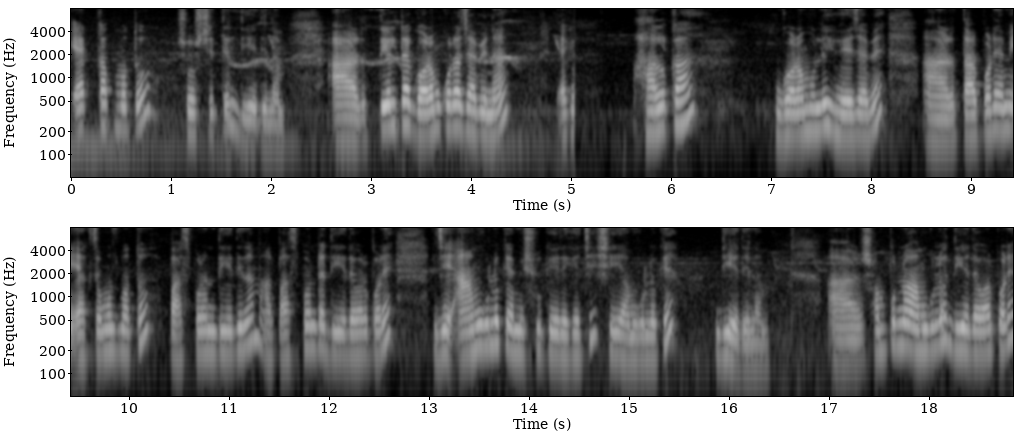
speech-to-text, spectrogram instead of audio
এক কাপ মতো সর্ষের তেল দিয়ে দিলাম। আর তেলটা গরম করা যাবে না। হালকা গরম হলেই হয়ে যাবে। আর তারপরে আমি এক চামচ মতো পাঁচফোড়ন দিয়ে দিলাম। আর পাঁচফোড়নটা দিয়ে দেওয়ার পরে যে আমগুলোকে আমি শুকিয়ে রেখেছি, সেই আমগুলোকে দিয়ে দিলাম। আর সম্পূর্ণ আমগুলো দিয়ে দেওয়ার পরে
